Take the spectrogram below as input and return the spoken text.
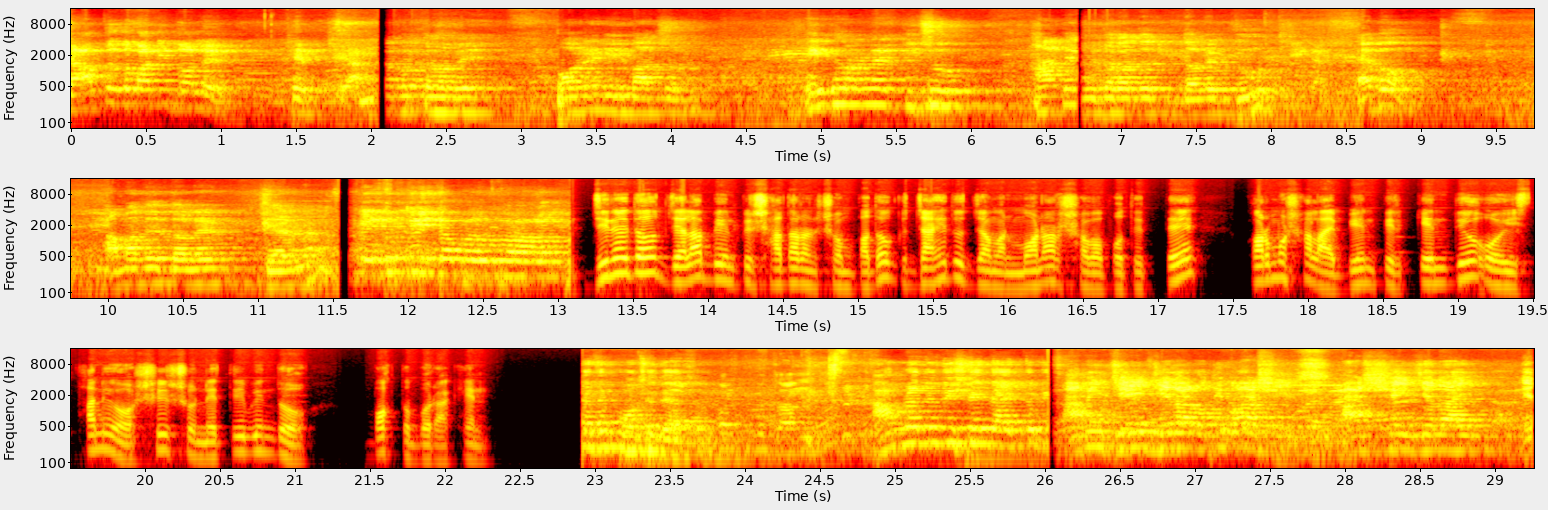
জাতীয়তাবাদী দলের ক্ষেত্রে আমি করতে হবে পরে নির্বাচন। এই ধরনের কিছু হাতে জাতীয়তাবাদী দলের দূত এবং আমাদের দলের চেয়ারম্যান। একত্রিত ঝিনাইদহ জেলা বিএনপির সাধারণ সম্পাদক জাহিদুজ্জামান মনার সভাপতিত্বে কর্মশালায় বিএনপির কেন্দ্রীয় ও স্থানীয় শীর্ষ নেতৃবৃন্দ বক্তব্য রাখেন। কাছে পৌঁছে দেওয়া। আমরা যদি সেই দায়িত্ব আমি যেই জেলার অধিবাসী আর সেই জেলায় এ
